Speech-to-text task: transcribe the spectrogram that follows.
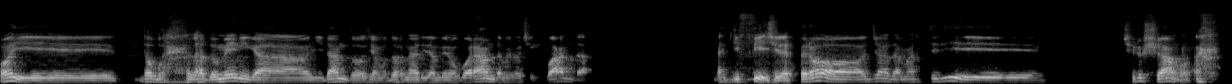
Poi dopo la domenica ogni tanto siamo tornati da meno 40, meno 50. È difficile, però già da martedì ci riusciamo.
